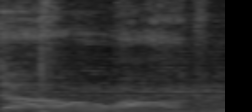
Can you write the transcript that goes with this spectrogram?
don't wanna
